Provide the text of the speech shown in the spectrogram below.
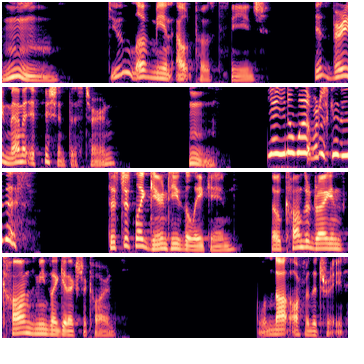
Hmm. Do you love me an outpost siege? It is very mana efficient this turn. Hmm. Yeah, you know what? We're just gonna do this. This just like guarantees the late game. So Khans or dragons, Khans means I get extra cards. I will not offer the trade.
